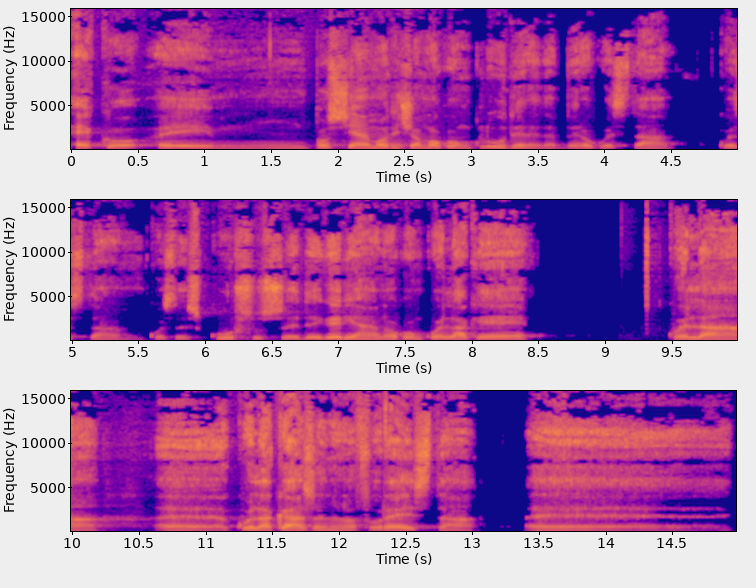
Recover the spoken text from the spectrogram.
Ecco, ehm, possiamo diciamo, concludere davvero questa, questa, questo excursus heideggeriano con quella che è quella, eh, quella casa nella foresta eh,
